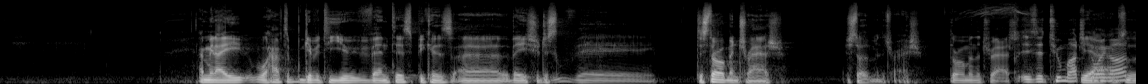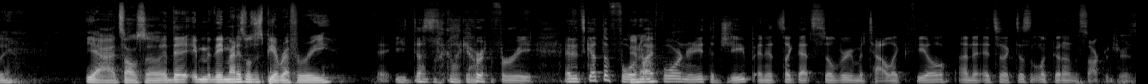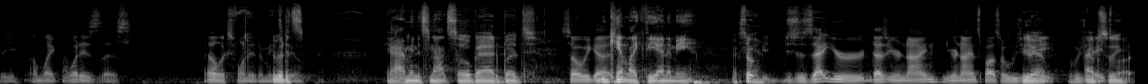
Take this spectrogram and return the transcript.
I mean, I will have to give it to you, Juventus because uh, they should just They just throw them in trash. Just throw them in the trash. throw them in the trash. Is it too much Yeah, going on? absolutely. Yeah, it's also they, they might as well just be a referee. He does look like a referee, and it's got the four You know? by four underneath the Jeep, and it's like that silvery metallic feel, and it's like doesn't look good on a soccer jersey. I'm like, what is this? That looks funny to me But too. it's yeah, I mean it's not so bad, but so we got. can't like the enemy. So is that your that's your nine your nine spot? So who's your Yeah, eight? Who's your absolutely. eight spot?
